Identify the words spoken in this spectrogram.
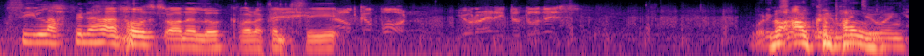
what's he laughing at? And I was trying to look, but I couldn't see it. Al Capone, you're What Not Al exactly am I Capone. doing?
